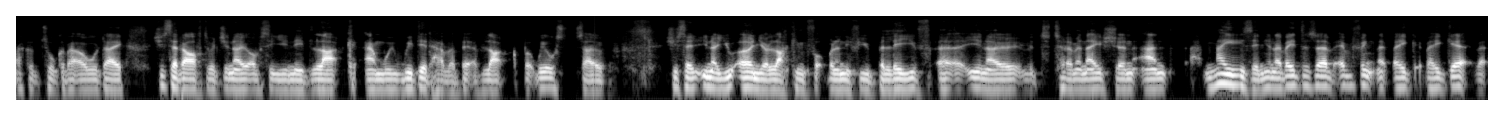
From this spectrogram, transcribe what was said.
I could talk about her all day. She said afterwards, you know, obviously you need luck. And we, we did have a bit of luck, but we also, she said, you know, you earn your luck in football. And if you believe, uh, you know, determination and amazing, you know, they deserve everything that they, they get that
